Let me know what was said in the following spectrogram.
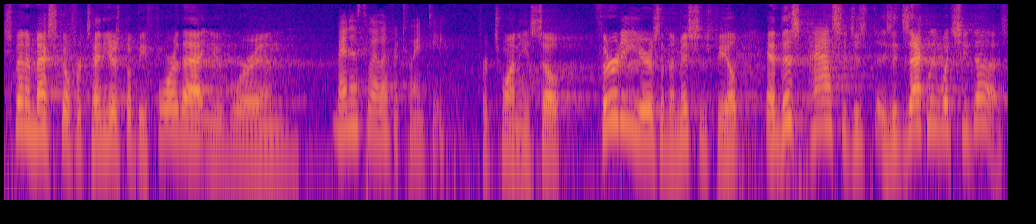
You've been in Mexico for 10 years, but before that, you were in? Venezuela for 20. For 20. So 30 years in the mission field, and this passage is, is exactly what she does.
